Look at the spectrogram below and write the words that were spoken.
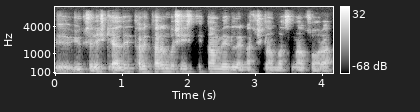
e, yükseliş geldi. Tabii tarım dışı istihdam verilerinin açıklanmasından sonra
